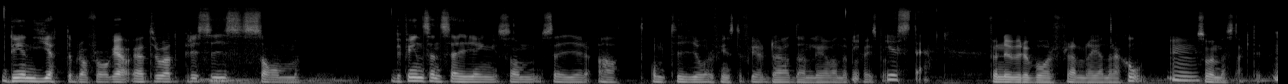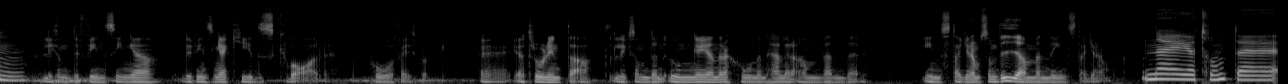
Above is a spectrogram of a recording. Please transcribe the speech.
Det är en jättebra fråga och jag tror att precis som det finns en saying som säger att om tio år finns det fler döda än levande på Facebook. Just det. För nu är det vår föräldrageneration Mm. som är mest aktiv. Mm. Liksom, det, finns inga, det finns inga kids kvar på Facebook. Eh, jag tror inte att liksom, den unga generationen heller använder Instagram som vi använde Instagram. Nej, jag tror inte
